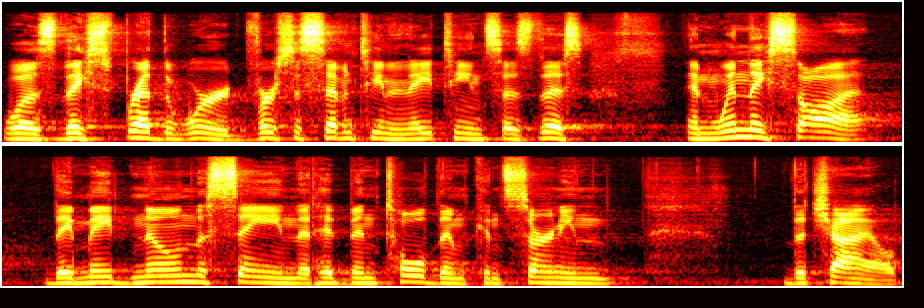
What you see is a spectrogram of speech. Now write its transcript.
was they spread the word. Verses 17 and 18 says this And when they saw it, they made known the saying that had been told them concerning the child.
